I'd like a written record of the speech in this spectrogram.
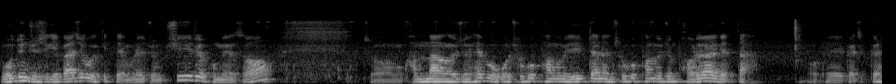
모든 주식이 빠지고 있기 때문에 좀 추이를 보면서 좀 관망을 좀 해보고 조급함을 일단은 조급함을 좀 버려야겠다. 오케이 여기까지 끝.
